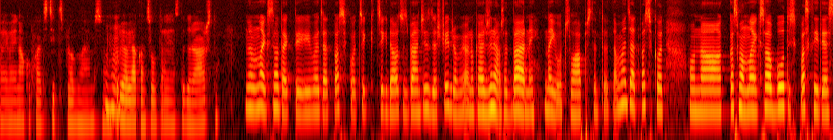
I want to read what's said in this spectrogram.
vai, vai nav kaut kādas citas problēmas. Mm -hmm. Tur jau jākonsultējas ar ārstu. Nu, man liekas, noteikti vajadzētu pasakot, cik, cik daudz tas bērns izdzer šķidrumu. Jo, nu, kā jūs zināt, tad bērni nejūt slāpes. Tad, tad tam vajadzētu pasakot. Un, kas man liekas, vēl būtiski paskatīties,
